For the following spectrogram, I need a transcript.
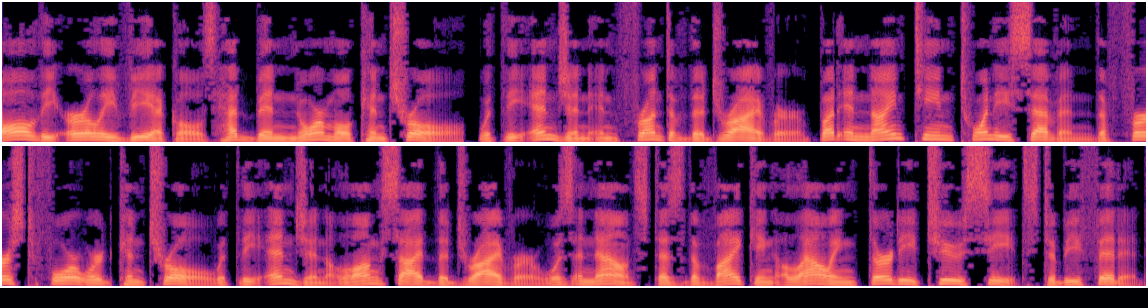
All the early vehicles had been normal control, with the engine in front of the driver but in 1927 the first forward control with the engine alongside the driver was announced as the Viking allowing 32 seats to be fitted.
